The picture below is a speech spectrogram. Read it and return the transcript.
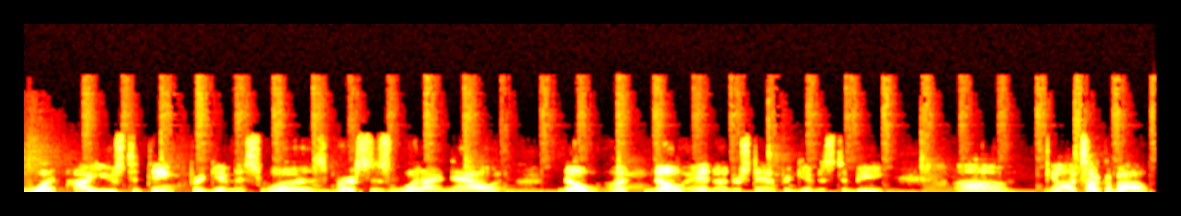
what I used to think forgiveness was versus what I now know uh, know and understand forgiveness to be. Um, you know, I talk about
